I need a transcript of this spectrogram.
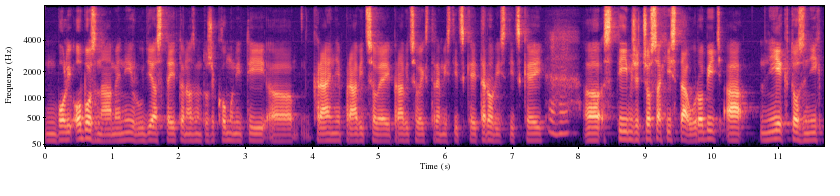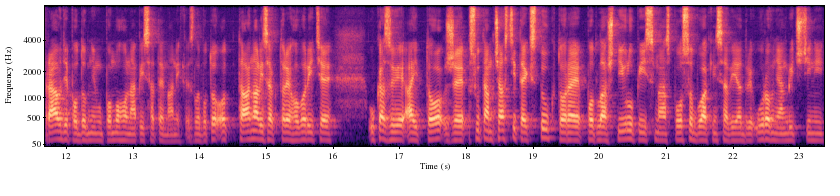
boli oboznámení ľudia z tejto, nazvem to, že komunity e, krajine pravicovej, pravicovej extrémistickej, teroristickej, uh-huh. s tým, že čo sa chystá urobiť a niekto z nich pravdepodobne mu pomohol napísať ten manifest. Lebo to, tá analýza, o ktorej hovoríte, ukazuje aj to, že sú tam časti textu, ktoré podľa štýlu písma, spôsobu, akým sa vyjadruje úrovne angličtiny,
